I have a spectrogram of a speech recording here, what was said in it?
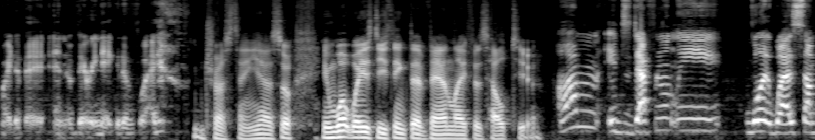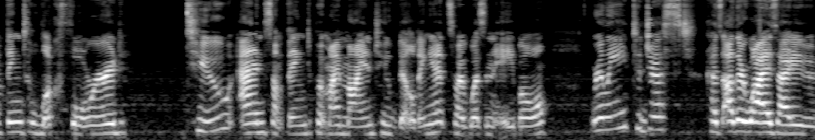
quite a bit in a very negative way. Interesting. Yeah. So, in what ways do you think that van life has helped you? Um, it's definitely well, it was something to look forward to and something to put my mind to building it. So I wasn't able really to just because otherwise, I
